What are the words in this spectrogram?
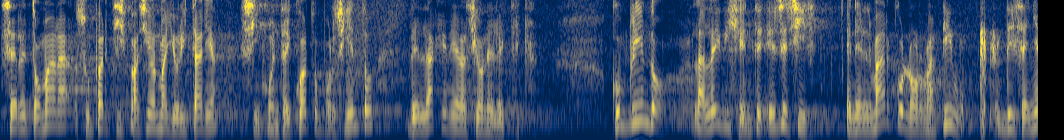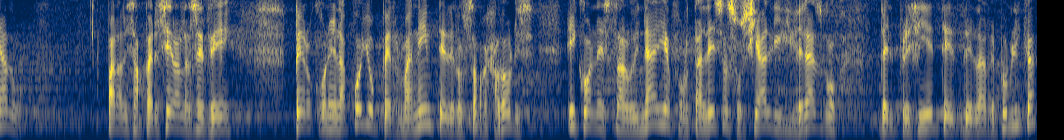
se retomara su participación mayoritaria, 54% de la generación eléctrica. Cumpliendo la ley vigente, es decir, en el marco normativo diseñado para desaparecer a la CFE, pero con el apoyo permanente de los trabajadores y con la extraordinaria fortaleza social y liderazgo del presidente de la República,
